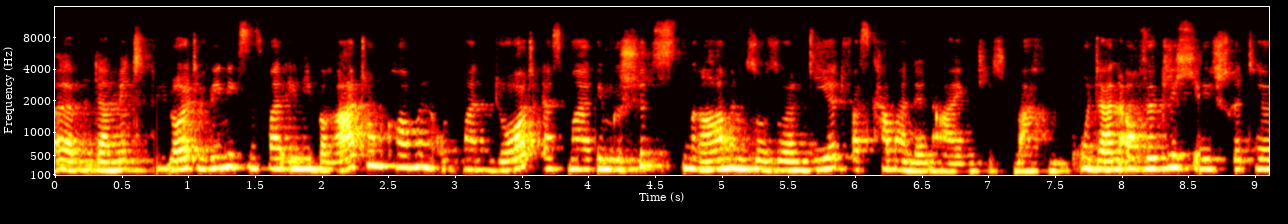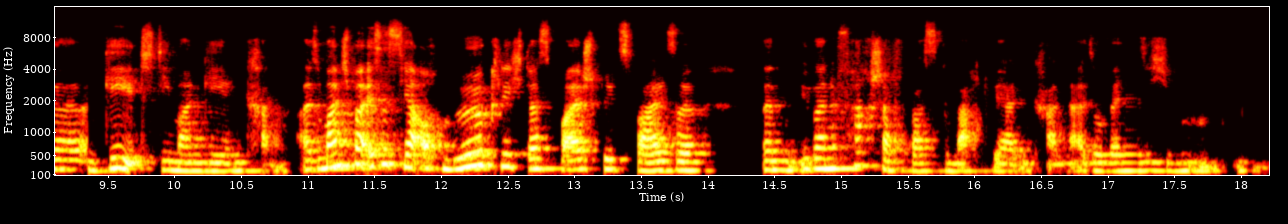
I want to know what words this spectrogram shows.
ähm, damit Leute wenigstens mal in die Beratung kommen und man dort erstmal im geschützten Rahmen so sondiert, was kann man denn eigentlich machen und dann auch wirklich die Schritte geht, die man gehen kann. Also manchmal ist es ja auch möglich, dass beispielsweise ähm, über eine Fachschaft was gemacht werden kann. Also wenn sich ein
